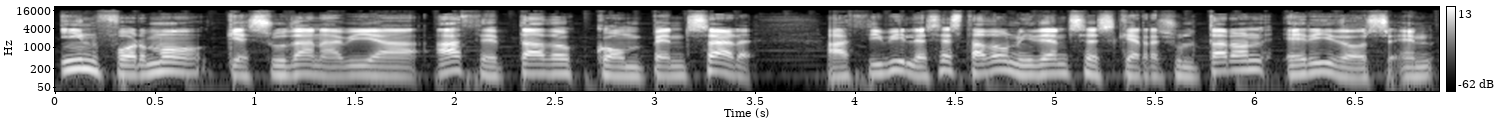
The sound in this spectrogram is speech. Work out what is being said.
informó que Sudán había aceptado compensar a civiles estadounidenses que resultaron heridos en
